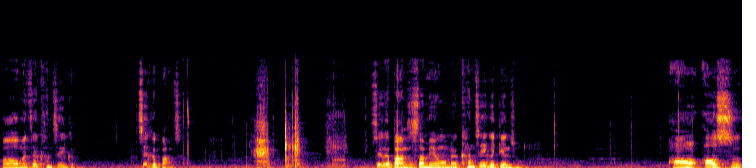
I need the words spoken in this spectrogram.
好，我们再看这个这个板子，这个板子上面我们要看这个电阻，R 二十，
